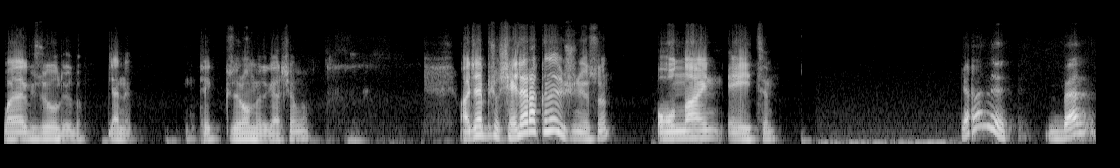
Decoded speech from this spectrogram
Bayağı güzel oluyordu. Yani pek güzel olmuyordu gerçi ama. Acayip bir şey. Şeyler hakkında ne düşünüyorsun? Online eğitim. Yani ben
